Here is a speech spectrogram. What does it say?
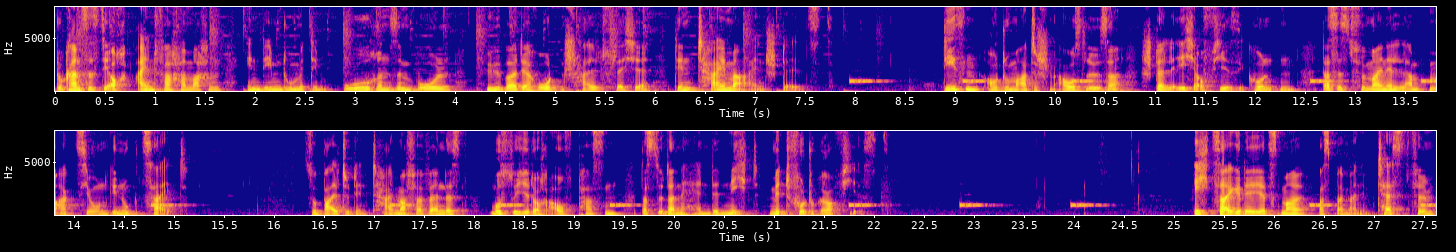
Du kannst es dir auch einfacher machen, indem du mit dem Uhrensymbol über der roten Schaltfläche den Timer einstellst. Diesen automatischen Auslöser stelle ich auf 4 Sekunden, das ist für meine Lampenaktion genug Zeit. Sobald du den Timer verwendest, musst du jedoch aufpassen, dass du deine Hände nicht mitfotografierst. Ich zeige dir jetzt mal, was bei meinem Testfilm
